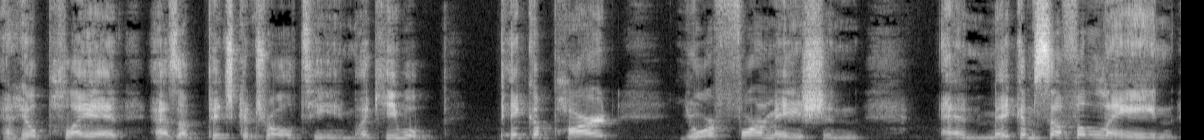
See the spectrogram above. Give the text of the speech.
and he'll play it as a pitch control team. Like he will pick apart your formation and make himself a lane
